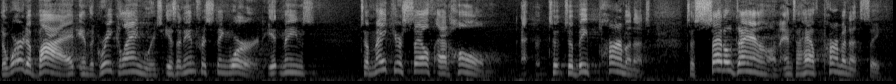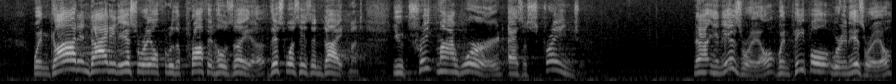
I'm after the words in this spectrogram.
The word abide in the Greek language is an interesting word. It means to make yourself at home, to, to be permanent, to settle down, and to have permanency. When God indicted Israel through the prophet Hosea, this was his indictment. You treat my word as a stranger. Now, in Israel, when people were in Israel,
